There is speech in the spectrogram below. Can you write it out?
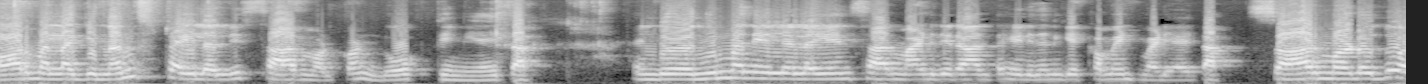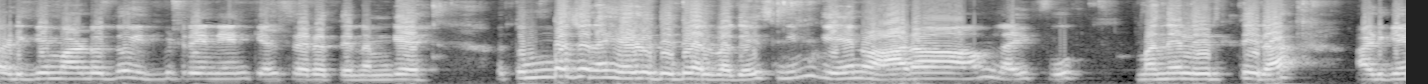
ನಾರ್ಮಲ್ ಆಗಿ ನನ್ ಸ್ಟೈಲ್ ಅಲ್ಲಿ ಸಾರ್ ಮಾಡ್ಕೊಂಡು ಹೋಗ್ತೀನಿ, ಆಯ್ತಾ? ಅಂಡ್ ನಿಮ್ ಮನೆಯಲ್ಲೆಲ್ಲ ಏನ್ ಸಾರ್ ಮಾಡಿದೀರಾ ಅಂತ ಹೇಳಿ ನನಗೆ ಕಮೆಂಟ್ ಮಾಡಿ, ಆಯ್ತಾ? ಸಾರ್ ಮಾಡೋದು, ಅಡಿಗೆ ಮಾಡೋದು, ಇದ್ ಬಿಟ್ರೆ ಏನ್ ಕೆಲಸ ಇರುತ್ತೆ ನಮ್ಗೆ? ತುಂಬಾ ಜನ ಹೇಳೋದಿದೆ ಅಲ್ವಾ ಗೈಸ್ ನಿಮ್ಗೆ ಏನು ಆರಾಮ್ ಲೈಫ್ ಮನೇಲಿ ಇರ್ತೀರಾ? ಅಡ್ಗೆ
